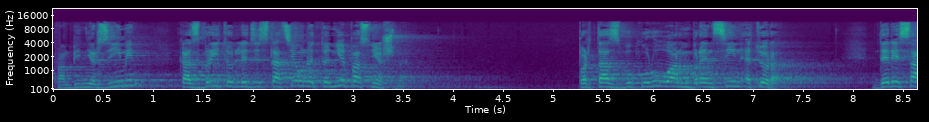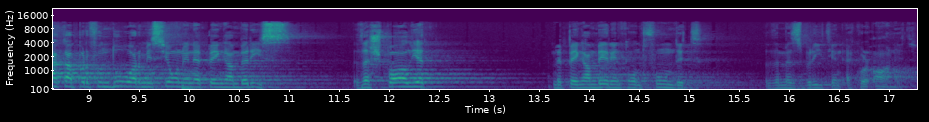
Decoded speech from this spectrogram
pra mbi njerëzimin, ka zbritur legjislacione të njëpasnjëshme, për ta zbukuruar mbrendësinë e tyre, derisa ka përfunduar misionin e pejgamberisë dhe shpalljet me pejgamberin tonë të fundit dhe me zbritjen e Kur'anit.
